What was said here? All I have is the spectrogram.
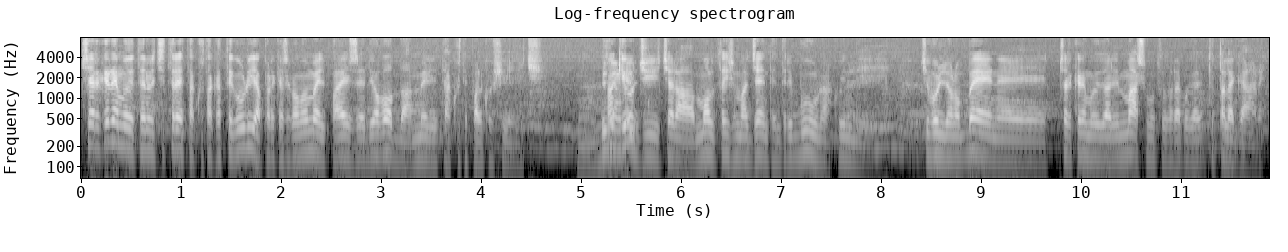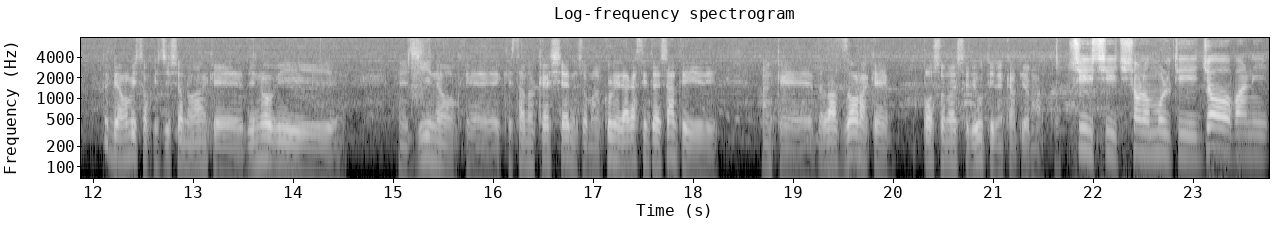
cercheremo di tenerci stretta a questa categoria perché secondo me il paese di Ovodda merita questi palcoscenici. Bisogna Anche che... oggi c'era moltissima gente in tribuna, quindi ci vogliono bene, cercheremo di dare il massimo le, tutte le gare. Abbiamo visto che ci sono anche dei nuovi eh, Gino che, che, stanno crescendo, insomma alcuni ragazzi interessanti anche della zona che possono essere utili nel campionato. Sì, sì, ci sono molti giovani.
